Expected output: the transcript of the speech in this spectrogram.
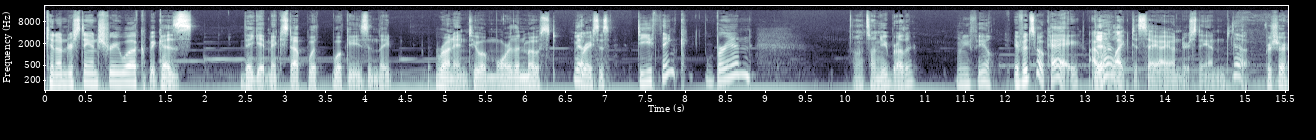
can understand Shyriiwook because they get mixed up with Wookiees and they run into a more than most Yeah. races. Do you think, Bryn, Well, that's on you, brother. What do you feel? if it's okay, I Yeah. would like to say I understand. Yeah, for sure.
